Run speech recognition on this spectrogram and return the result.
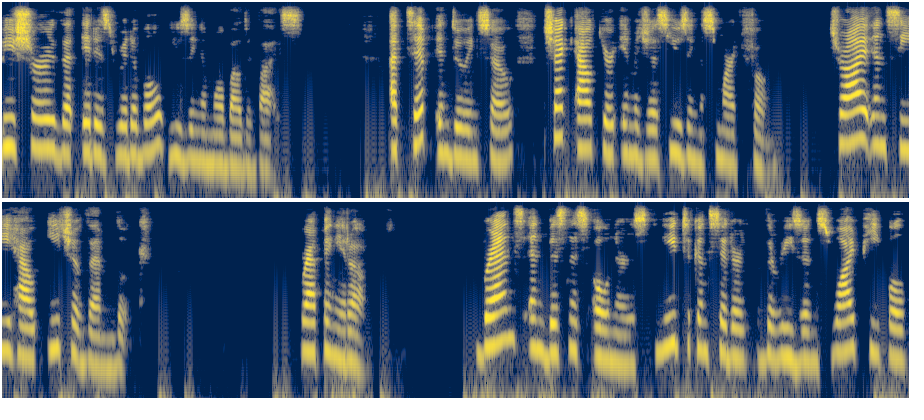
Be sure that it is readable using a mobile device. A tip in doing so, check out your images using a smartphone. Try and see how each of them look. Wrapping it up. Brands and business owners need to consider the reasons why people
